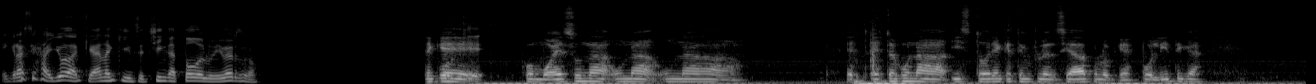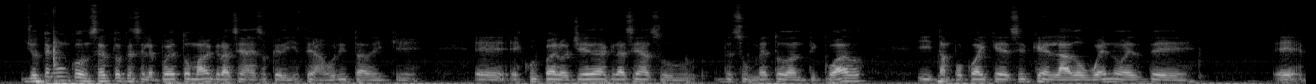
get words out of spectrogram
Y gracias a Yoda que Anakin se chinga todo el universo. De que como es una, una, una, esto es una historia que está influenciada por lo que es política. Yo tengo un concepto que se le puede tomar gracias a eso que dijiste ahorita de que eh, es culpa de los Jedi gracias a su, de su método anticuado y tampoco hay que decir que el lado bueno es de eh,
